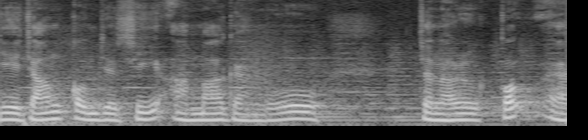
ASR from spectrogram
ရေချောင်းကုန်ပစ္စည်းအာမခံကိုကျွန်တော်တို့အဲ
